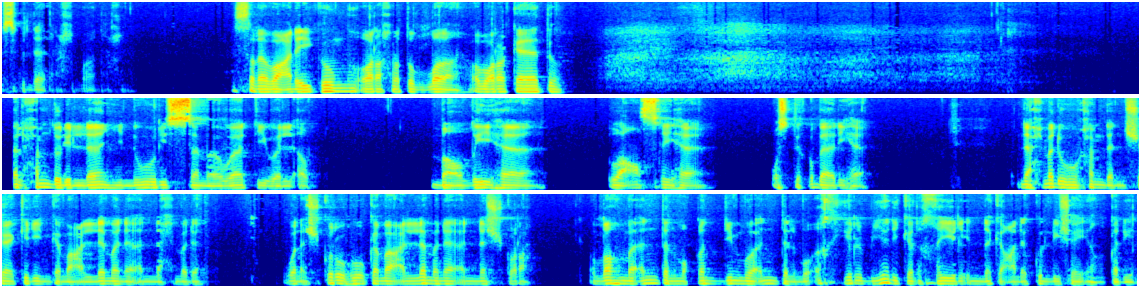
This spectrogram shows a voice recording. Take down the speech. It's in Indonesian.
Bismillahirrahmanirrahim. Assalamualaikum warahmatullahi wabarakatuh. الحمد لله نور السماوات والأرض ماضيها وعصرها واستقبالها نحمده حمدا شاكرين كما علمنا أن نحمده ونشكره كما علمنا أن نشكره اللهم أنت المقدم وأنت المؤخر بيدك الخير إنك على كل شيء قدير.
